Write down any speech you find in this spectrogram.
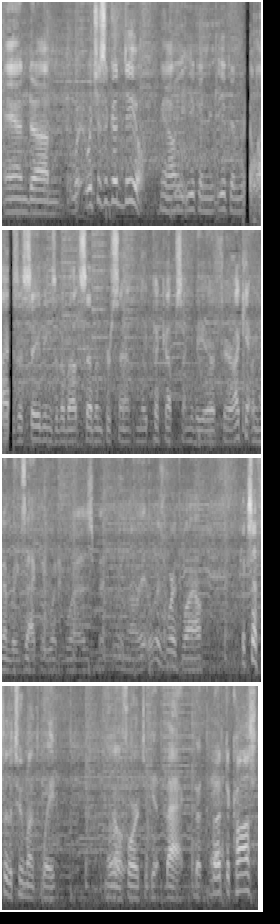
And um, which is a good deal. You know, you can you can realize a savings of about seven percent, and they pick up some of the airfare. I can't remember exactly what it was, but you know, it was worthwhile, except for the two-month wait you know, for it to get back. But but the cost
